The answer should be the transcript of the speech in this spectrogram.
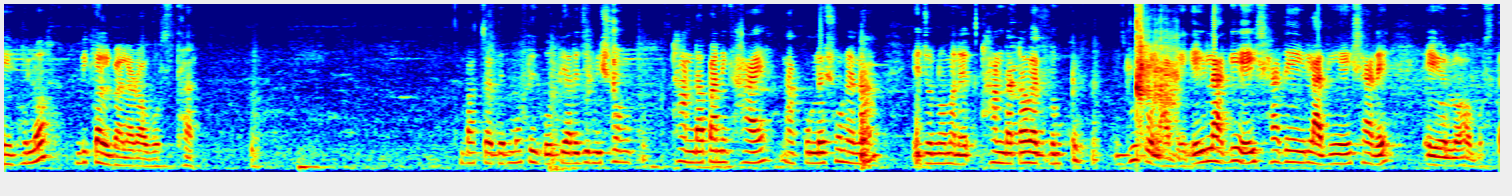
এই হলো বিকালবেলার অবস্থা। বাচ্চাদের মতোই গতি, আর যে মিশন ঠান্ডা পানি খায়, না করলে শোনে না এই জন্য মানে ঠান্ডাটাও একদম খুব দ্রুত লাগে। এই লাগে, এই সারে, এই লাগে, এই সারে, এই হলো অবস্থা।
